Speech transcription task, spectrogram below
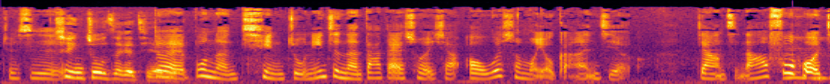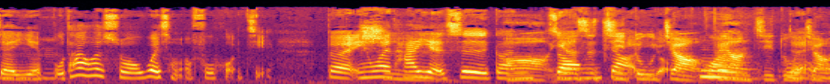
就是庆祝这个节，对，不能庆祝，你只能大概说一下哦，为什么有感恩节这样子，然后复活节也不太会说为什么复活节，对，因为它也是跟宗教是基督教，非常基督教，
